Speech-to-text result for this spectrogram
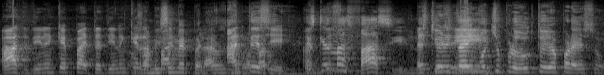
Ah, te tienen que, pa- te tienen que O sea, a mí rapar. sí me pelaron. Antes sí. Es que es más fácil. Es Sí, que ahorita sí. hay mucho producto yo para eso.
